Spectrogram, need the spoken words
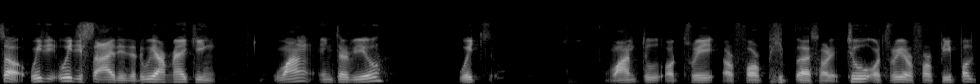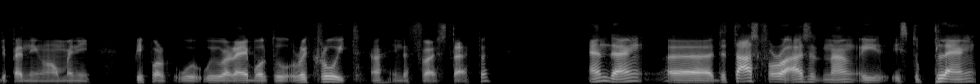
so we, we decided that we are making one interview with one, two, or three, or four people, uh, sorry, two or three or four people, depending on how many people we, we were able to recruit uh, in the first step. And then uh, the task for us now is, is, to plan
